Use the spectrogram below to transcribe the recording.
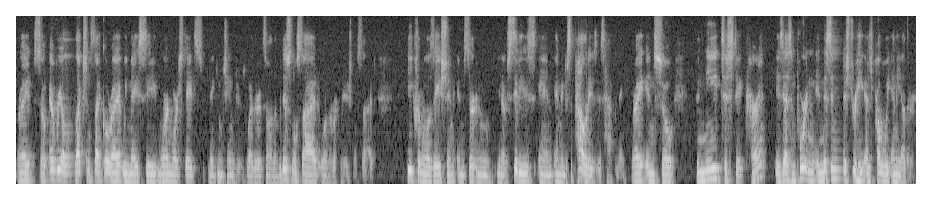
right? So every election cycle, right, we may see more and more states making changes, whether it's on the medicinal side or on the recreational side. Decriminalization in certain you know cities and, and municipalities is happening, right? And so the need to stay current is as important in this industry as probably any other.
